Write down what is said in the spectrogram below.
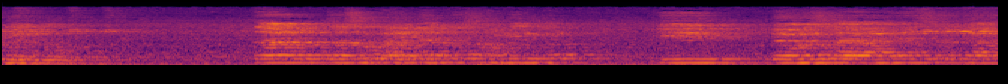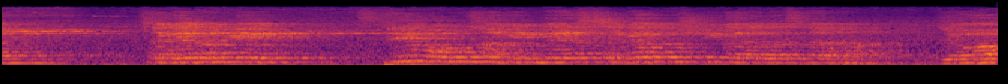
आपण देतो तर तसं बायकांना सांगितलं की व्यवसाय आहे सगळं आहे. सगळ्यांना मी स्त्री म्हणून सांगेन सगळ्या गोष्टी करत असताना जेव्हा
